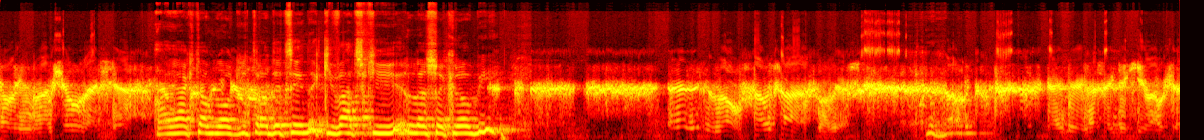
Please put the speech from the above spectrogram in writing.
Powinno nam się udać, nie. A jak tam nogi, tradycyjne kiwaczki Leszek robi? E, No, cały czas, no wiesz. No, jakby Leszek nie kiwał się,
